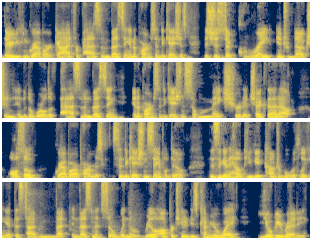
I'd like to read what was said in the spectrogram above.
there you can grab our guide for passive investing in apartment syndications. This is just a great introduction into the world of passive investing in apartment syndications. So make sure to check that out. Also, grab our apartment syndication sample deal. This is going to help you get comfortable with looking at this type of investment. So when the real opportunities come your way, you'll be ready.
